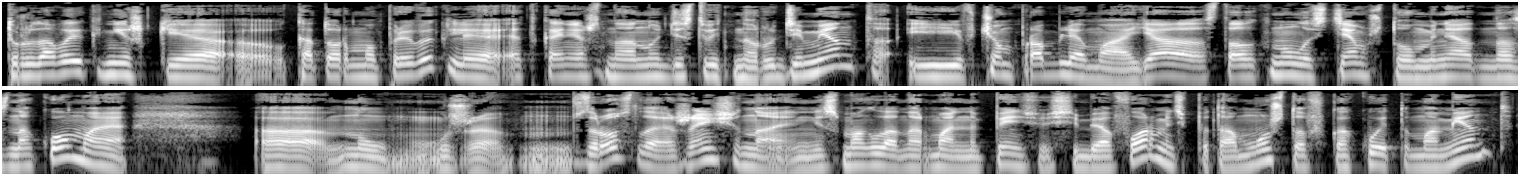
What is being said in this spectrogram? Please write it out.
трудовые книжки, э, к которым мы привыкли, это, конечно, ну, действительно рудимент. И в чем проблема? Я столкнулась с тем, что у меня одна знакомая ну, уже взрослая женщина не смогла нормально пенсию себе оформить, потому что в какой-то момент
